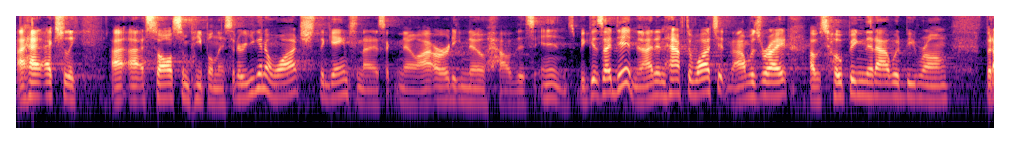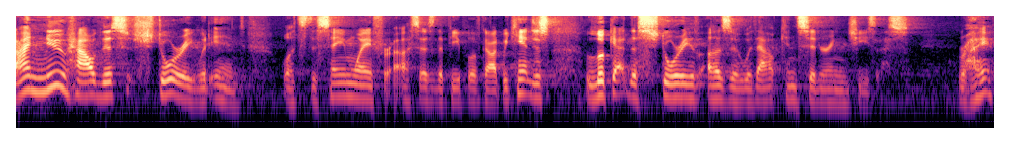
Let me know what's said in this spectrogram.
I had actually, I, I saw some people and they said, Are you going to watch the game tonight? I was like, No, I already know how this ends because I did and I didn't have to watch it and I was right. I was hoping that I would be wrong, but I knew how this story would end. Well, it's the same way for us as the people of God. We can't just look at the story of Uzzah without considering Jesus, right?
